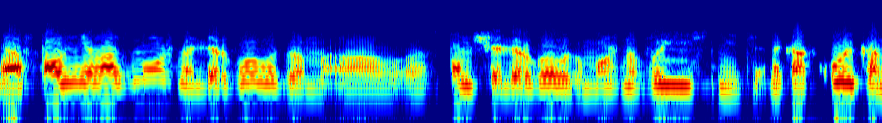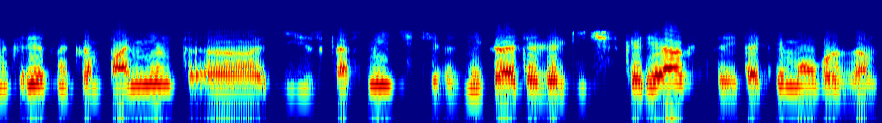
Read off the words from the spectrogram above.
А вполне возможно, аллергологам, а, с помощью аллерголога можно выяснить, на какой конкретный компонент э, из косметики возникает аллергическая реакция, и таким образом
